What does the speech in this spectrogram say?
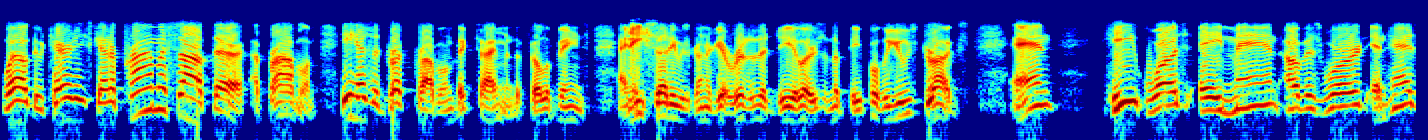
Well, Duterte's got a promise out there, a problem. He has a drug problem big time in the Philippines, and he said he was going to get rid of the dealers and the people who use drugs. And he was a man of his word and has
